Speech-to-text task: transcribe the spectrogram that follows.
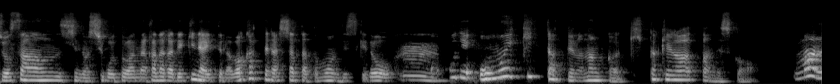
助産師の仕事はなかなかできないっていうのは分かってらっしゃったと思うんですけど、うん、ここで思い切ったっていうのは何かきっかけがあったんですか？まあ、何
